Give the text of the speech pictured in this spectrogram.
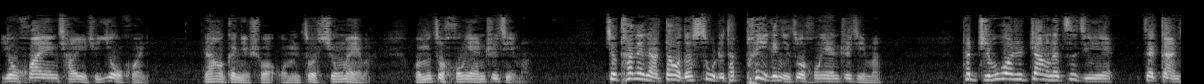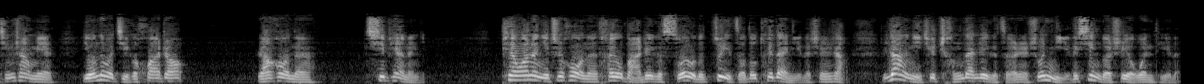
用花言巧语去诱惑你，然后跟你说：“我们做兄妹吧，我们做红颜知己嘛。”就他那点道德素质，他配跟你做红颜知己吗？他只不过是仗着自己在感情上面有那么几个花招，然后呢，欺骗了你，骗完了你之后呢，他又把这个所有的罪责都推在你的身上，让你去承担这个责任，说你的性格是有问题的。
